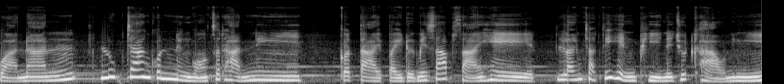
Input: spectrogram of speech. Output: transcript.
กว่านั้น ลูกจ้างคนหนึ่งของสถานี ก็ตายไปโดยไม่ทราบสาเหตุ หลังจากที่เห็นผีในชุดขาวนี้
